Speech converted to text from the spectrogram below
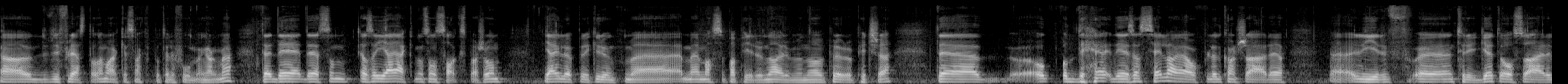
De fleste av dem har jeg ikke snakket på telefonen engang med. Det, det, det som, altså jeg er ikke noen sånn salgsperson. Jeg løper ikke rundt med, med masse papirer under armen og prøver å pitche. Det, og, og det, det, i seg selv har jeg opplevd kanskje er det eh, gir eh, en trygghet, og også er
